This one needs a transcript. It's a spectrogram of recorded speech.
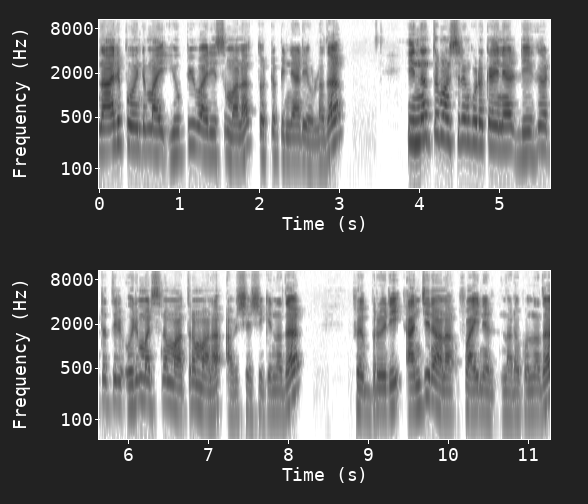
നാല് പോയിന്റുമായി യു പി വാരിയസുമാണ് തൊട്ടു പിന്നാലെയുള്ളത്. ഇന്നത്തെ മത്സരം കൂടെ കഴിഞ്ഞാൽ ലീഗ് ഘട്ടത്തിൽ ഒരു മത്സരം മാത്രമാണ് അവശേഷിക്കുന്നത്. ഫെബ്രുവരി അഞ്ചിനാണ് ഫൈനൽ നടക്കുന്നത്.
